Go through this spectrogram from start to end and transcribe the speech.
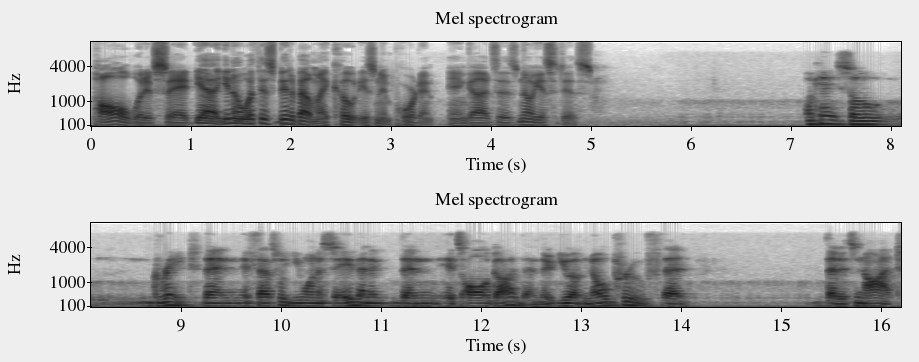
Paul would have said, Yeah, you know what, this bit about my coat isn't important. And God says, No, yes, it is. Okay, so great. Then if that's what you want to say, then it, then it's all God. Then there, you have no proof that that it's not.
